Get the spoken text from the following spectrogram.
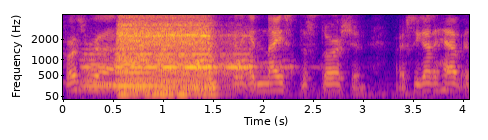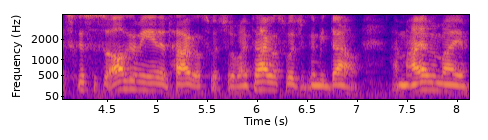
first we're gonna, get a nice distortion. All right, so you got to have it's is all gonna be in the toggle switch. So my toggle switch is gonna be down. I'm having my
